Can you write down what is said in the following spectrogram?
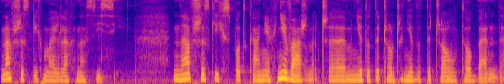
Na wszystkich mailach na CC, na wszystkich spotkaniach, nieważne czy mnie dotyczą, czy nie dotyczą, to będę.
